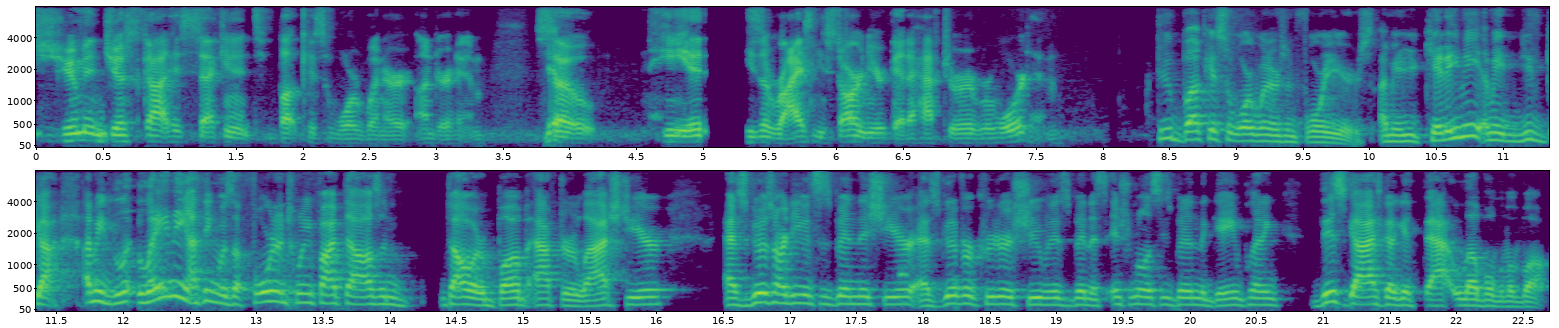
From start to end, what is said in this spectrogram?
Schumann just got his second Butkus Award winner under him. So he is he's a rising star, and you're going to have to reward him two Butkus Award winners in four years. I mean, are you kidding me? I mean, you've got. I mean, Lanning, I think was a four hundred twenty-five thousand dollar bump after last year. As good as our defense has been this year, as good of a recruiter as Schumann has been, as instrumental as he's been in the game planning, this guy's got to get that level of a bump,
